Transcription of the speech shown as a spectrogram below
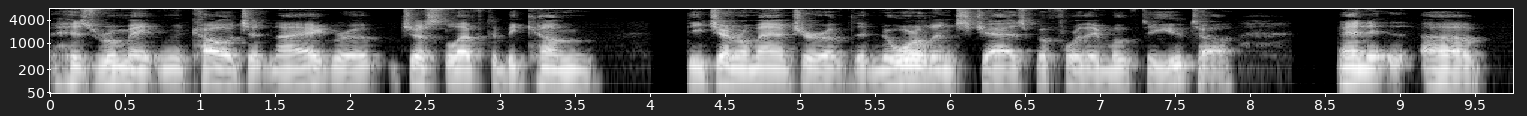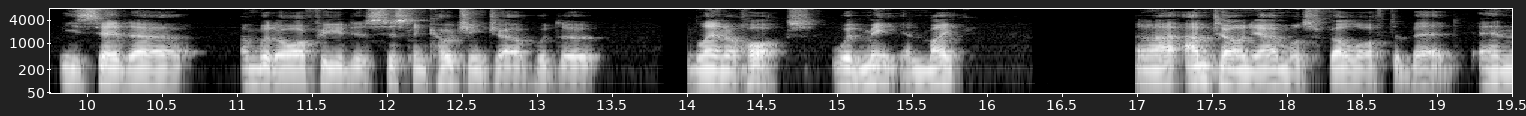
his roommate in college at Niagara, just left to become the general manager of the New Orleans Jazz before they moved to Utah. And uh, he said, uh, I'm going to offer you the assistant coaching job with the Atlanta Hawks with me and Mike. And I, am telling you, I almost fell off the bed, and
